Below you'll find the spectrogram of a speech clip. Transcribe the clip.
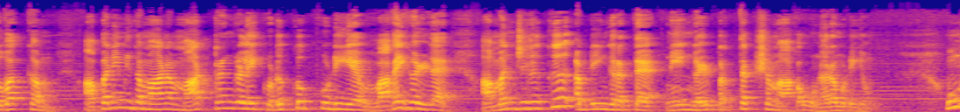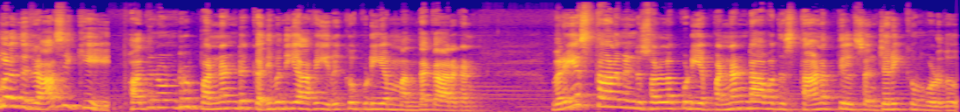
துவக்கம் அபரிமிதமான மாற்றங்களை கொடுக்கக்கூடிய வகைகளில் அமைஞ்சிருக்கு அப்படிங்கிறத நீங்கள் பிரத்யமாக உணர முடியும். உங்களது ராசிக்கு பதினொன்று பன்னெண்டு கதிபதியாக இருக்கக்கூடிய மந்தகாரகன் விரயஸ்தானம் என்று சொல்லக்கூடிய பன்னெண்டாவது ஸ்தானத்தில் சஞ்சரிக்கும் பொழுது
